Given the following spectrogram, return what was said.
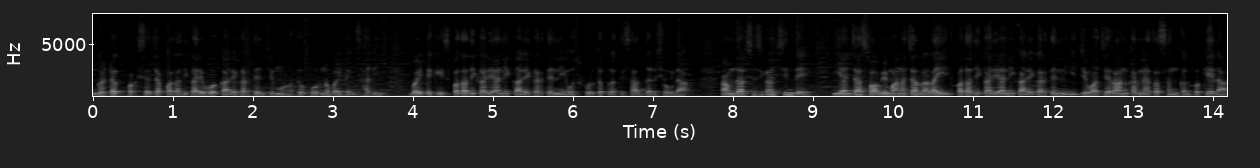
घटक पक्षाच्या पदाधिकारी व कार्यकर्त्यांची महत्त्वपूर्ण बैठक झाली. बैठकीस पदाधिकारी आणि कार्यकर्त्यांनी उत्स्फूर्त प्रतिसाद दर्शवला. आमदार शशिकांत शिंदे यांच्या स्वाभिमानाच्या लढाईत पदाधिकारी आणि कार्यकर्त्यांनी जीवाचे रान करण्याचा संकल्प केला.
